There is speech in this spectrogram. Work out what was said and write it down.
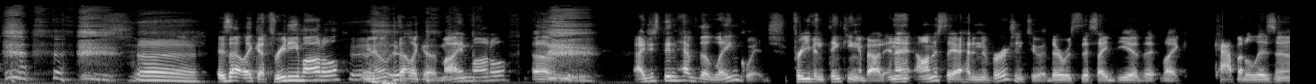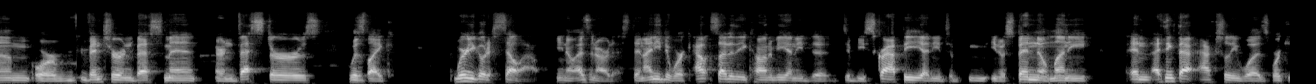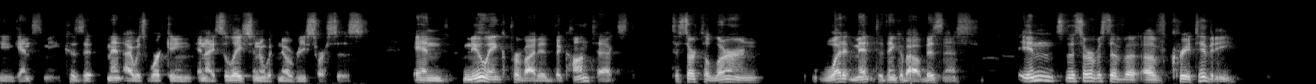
uh, "Is that like a 3D model? You know, is that like a mind model?" Um, I just didn't have the language for even thinking about it. And I, honestly, I had an aversion to it. There was this idea that like capitalism or venture investment or investors was like where you go to sell out, you know, as an artist. And I need to work outside of the economy. I need to, to be scrappy. I need to, mm, you know, spend no money. And I think that actually was working against me because it meant I was working in isolation and with no resources. And New Inc provided the context to start to learn what it meant to think about business in the service of, of creativity.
